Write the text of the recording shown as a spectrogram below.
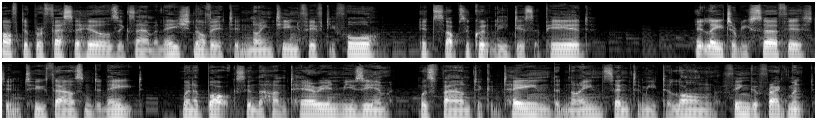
after Professor Hill's examination of it in 1954, it subsequently disappeared. It later resurfaced in 2008 when a box in the Hunterian Museum was found to contain the 9 centimetre long finger fragment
